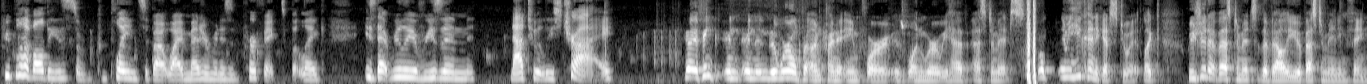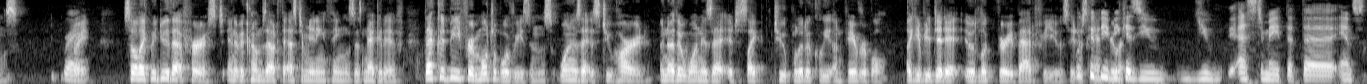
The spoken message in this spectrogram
people have all these sort of complaints about why measurement isn't perfect, but like, is that really a reason not to at least try? Yeah, I think in, in, in the world that I'm trying to aim for is one where we have estimates. Well, I mean, he kind of gets to it. Like, we should have estimates of the value of estimating things. Right. Right. So, like, we do that first, and if it comes out that estimating things is negative, that could be for multiple reasons. One is that it's too hard. Another one is that it's like too politically unfavorable. Like, if you did it, it would look very bad for you. So you it just could be do it. because you you estimate that the ans-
